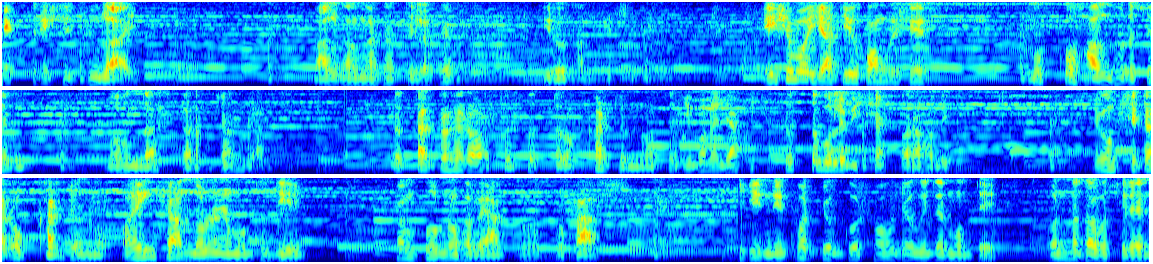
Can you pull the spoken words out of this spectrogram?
একত্রিশে জুলাই বাল গঙ্গাধর তিলকের তিরোধান হয়েছিল। এই সময় জাতীয় কংগ্রেসের মুখ্য হাল ধরেছেন মোহনদাস করমচাঁদ গান্ধী। সত্যাগ্রহের অর্থ সত্য রক্ষার জন্য, অর্থাৎ জীবনে যা কিছু সত্য বলে বিশ্বাস করা হবে এবং সেটা রক্ষার জন্য অহিংসা আন্দোলনের মধ্য দিয়ে সম্পূর্ণভাবে আগ্রহ প্রকাশ গান্ধীজির নির্ভরযোগ্য সহযোগীদের মধ্যে অন্যতম ছিলেন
